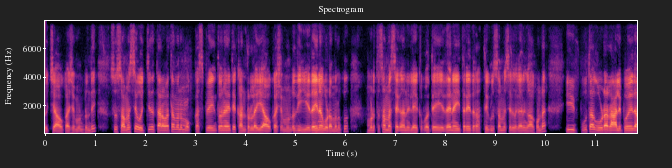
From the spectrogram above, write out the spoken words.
వచ్చే అవకాశం ఉంటుంది. సో సమస్య వచ్చిన తర్వాత మనం ఒక్క స్ప్రేయింగ్తోనే అయితే కంట్రోల్ అయ్యే అవకాశం ఉంటుంది ఏదైనా కూడా మనకు ముడత సమస్య కానీ లేకపోతే ఏదైనా ఇతర ఇతర తెగులు సమస్యలు కానీ కాకుండా ఈ పూత కూడా రాలిపోయేది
